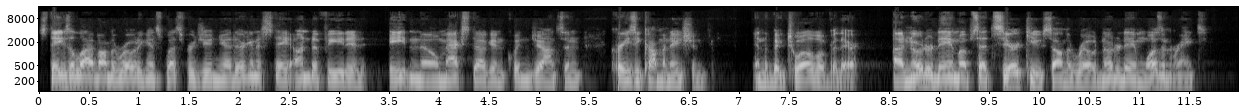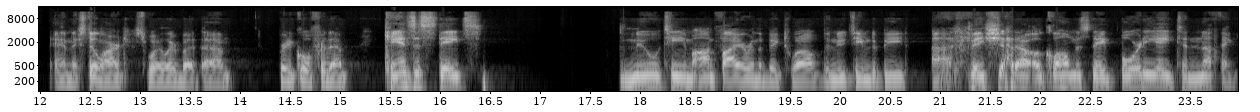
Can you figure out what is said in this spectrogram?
stays alive on the road against West Virginia. They're going to stay undefeated, 8 and 0. Max Duggan, Quentin Johnson, crazy combination in the Big 12 over there. Uh, Notre Dame upset Syracuse on the road. Notre Dame wasn't ranked, and they still aren't. Spoiler, but um, pretty cool for them. Kansas State's new team on fire in the Big 12, the new team to beat. Uh, they shut out Oklahoma State 48 to nothing.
